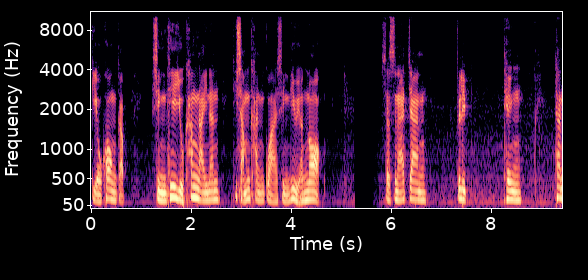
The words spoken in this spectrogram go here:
เกี่ยวข้องกับ สิ่งที่อยู่ข้างในนั้นที่สำคัญกว่าสิ่งที่อยู่ข้างนอก ศาสนาจารย์ ฟิลิปเทง ท่าน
